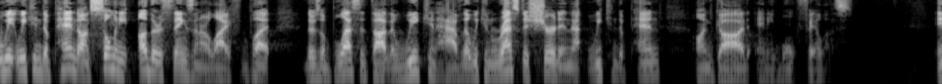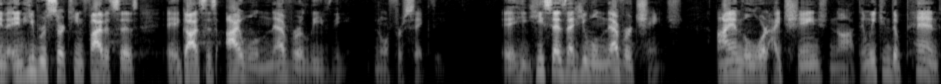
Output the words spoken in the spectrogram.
We, we can depend on so many other things in our life, but there's a blessed thought that we can have, that we can rest assured in, that we can depend on God and He won't fail us. In, in Hebrews 13 5, it says, God says, I will never leave thee nor forsake thee. Eh, he says that He will never change. I am the Lord, I change not. And we can depend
